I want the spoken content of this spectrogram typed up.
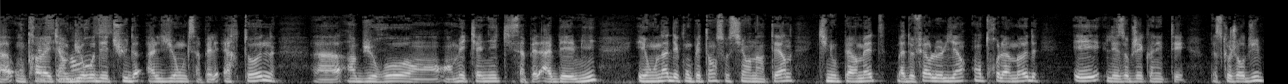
Euh, on travaille avec un bureau d'études à Lyon qui s'appelle Ayrton, euh, un bureau en, en mécanique qui s'appelle ABMI, et on a des compétences aussi en interne qui nous permettent bah, de faire le lien entre la mode et les objets connectés. Parce qu'aujourd'hui,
